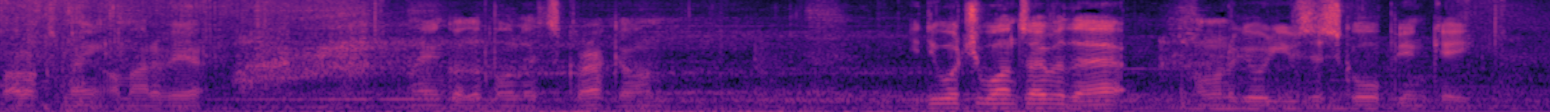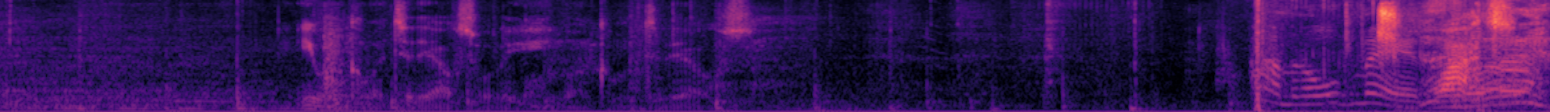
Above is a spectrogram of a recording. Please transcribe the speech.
bollocks, mate, I'm out of here. I ain't got the bullets, crack on. You do what you want over there. I'm gonna go use the scorpion key. He won't come into the house, will he? He won't come into the house. I'm an old man. What?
